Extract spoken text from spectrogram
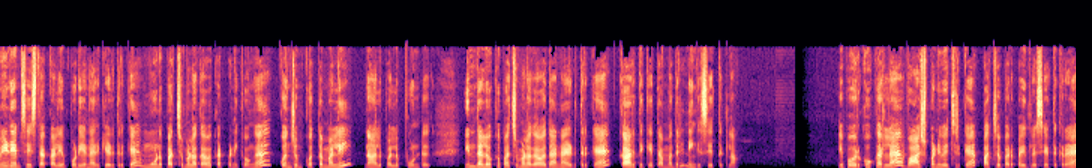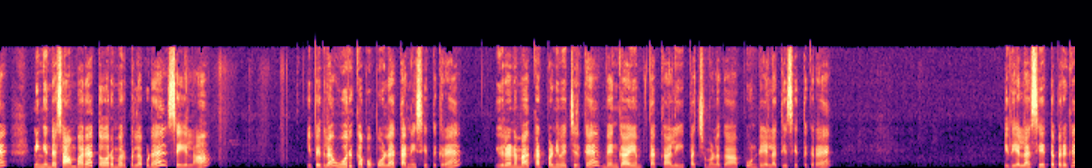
மீடியம் சைஸ் தக்காளியும் பொடியை நறுக்கி எடுத்திருக்கேன். மூணு பச்சை மிளகாவை கட் பண்ணிக்கோங்க. கொஞ்சம் கொத்தமல்லி நாலு பல்லு பூண்டு. இந்த அளவுக்கு பச்சை மிளகாவை தான் நான் எடுத்திருக்கேன். காரத்துக்கு ஏற்ற மாதிரி நீங்கள் சேர்த்துக்கலாம். இப்போ ஒரு குக்கரில் வாஷ் பண்ணி வச்சுருக்க பச்சை பருப்பை இதில் சேர்த்துக்கிறேன். நீங்கள் இந்த சாம்பாரை தோரம் பருப்பில் கூட செய்யலாம். இப்போ இதில் ஒரு கப்பு போல் தண்ணி சேர்த்துக்கிறேன். இதில் நம்ம கட் பண்ணி வச்சுருக்க வெங்காயம் தக்காளி பச்சை மிளகா பூண்டு எல்லாத்தையும் சேர்த்துக்கிறேன். இது எல்லாம் சேர்த்த பிறகு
